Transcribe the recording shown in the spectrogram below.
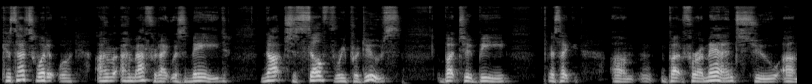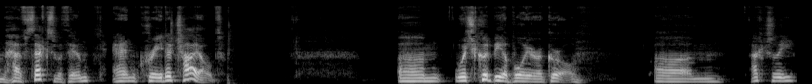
Because that's what it was. A hermaphrodite was made not to self-reproduce, but to be it's like, um, but for a man to um, have sex with him and create a child, um, which could be a boy or a girl. Um, actually,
